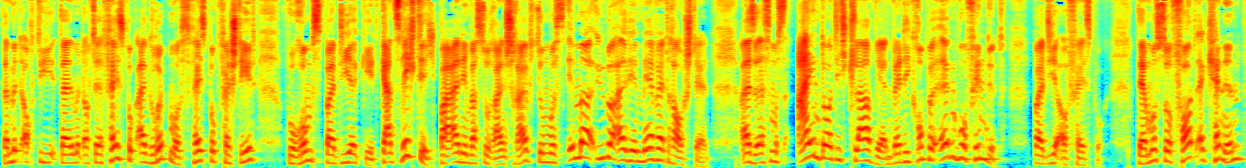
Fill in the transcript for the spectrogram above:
damit auch die, damit auch der Facebook-Algorithmus, Facebook versteht, worum es bei dir geht. Ganz wichtig bei all dem, was du reinschreibst, du musst immer überall den Mehrwert rausstellen. Also es muss eindeutig klar werden, wer die Gruppe irgendwo findet bei dir auf Facebook, der muss sofort erkennen,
